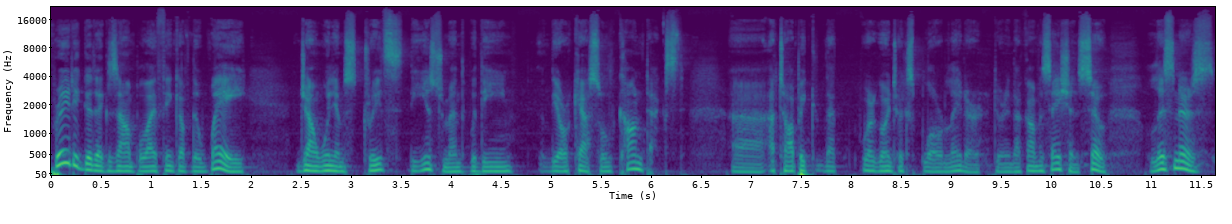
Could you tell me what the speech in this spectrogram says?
pretty good example, I think, of the way John Williams treats the instrument within the orchestral context, uh, a topic that we're going to explore later during the conversation. So, listeners,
